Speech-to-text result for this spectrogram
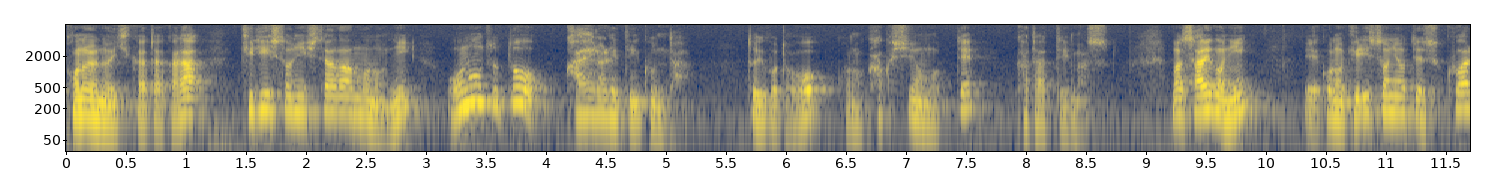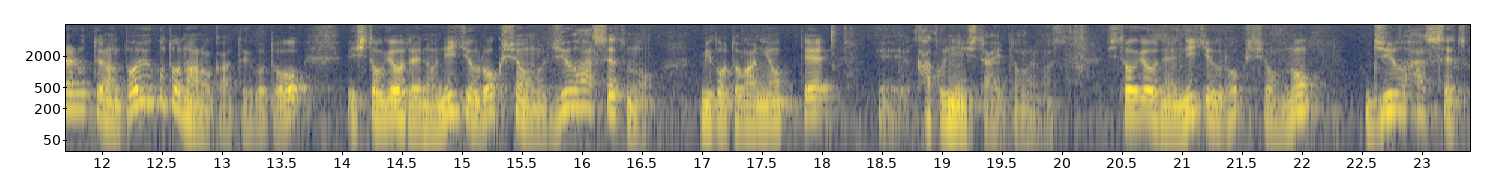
この世の生き方からキリストに従うものにおのずと変えられていくんだということをこの確信を持って語っています。まあ、最後にこのキリストによって救われるというのはどういうことなのかということを使徒行伝の26章の18節の御言葉によって確認したいと思います。使徒行伝26章の18節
